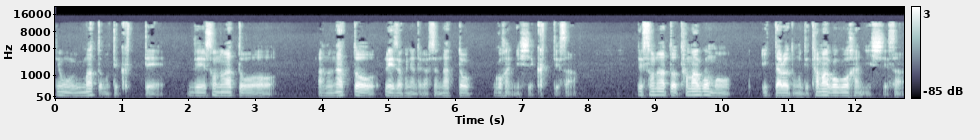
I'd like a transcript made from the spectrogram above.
でも、うまっと思って食って、で、その後、あの、納豆冷蔵庫にあったからさ、納豆ご飯にして食ってさ、で、その後、卵もいったろうと思って、卵ご飯にしてさ、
